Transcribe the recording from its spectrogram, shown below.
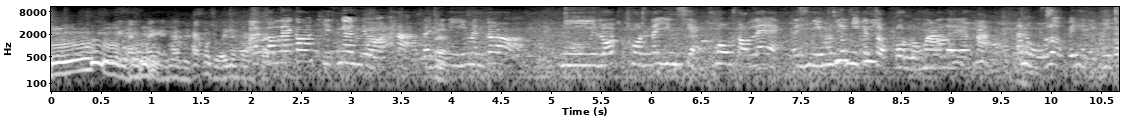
อืมขาก็สวยนะครับตอนแรกก็คิดเงินอยู่อะค่ะ แล้วทีนี้มันก็มีรถชนได้ยินเสียงโครมตอนแรกแล้วทีนี้มันไม่มีกระจกหล่นลงมาเลยอะค่ะแล้วหนูเหลือบไปเห็นอีกทีก็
